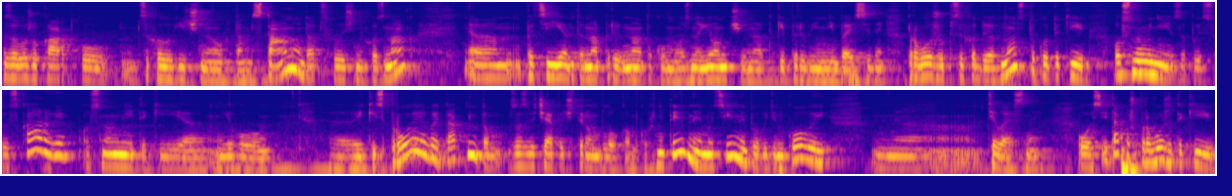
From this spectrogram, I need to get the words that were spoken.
завожу картку психологічного там стану, да, психологічних ознак пацієнта на, на такому ознайомчі, на такій первинній бесіді. Проводжу психодіагностику, такі основні записую скарги, основні такі е, його. е, Якісь прояви, так ну там зазвичай по чотирьом блокам: когнітивний, емоційний, поведінковий, е, тілесний. Ось і також проводжу такі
